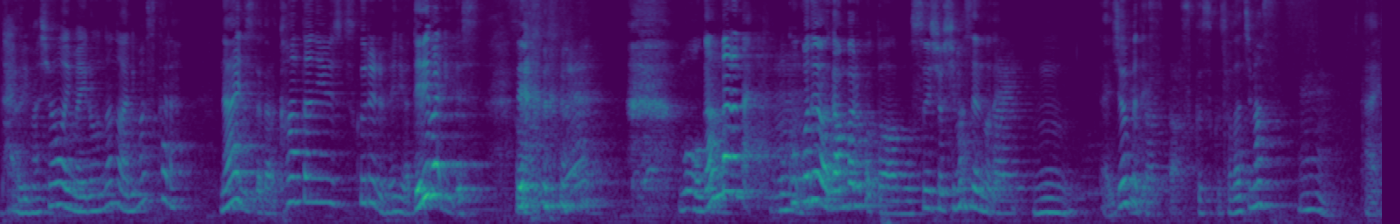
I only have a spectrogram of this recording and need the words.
頼りましょう。今いろんなのありますから。ないですだから簡単に作れるメニューはデリバリーです。でね、もう頑張らない、うん、ここでは頑張ることはもう推奨しませんので、はい、うん、大丈夫です。すくすく育ちます、うん、はい。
